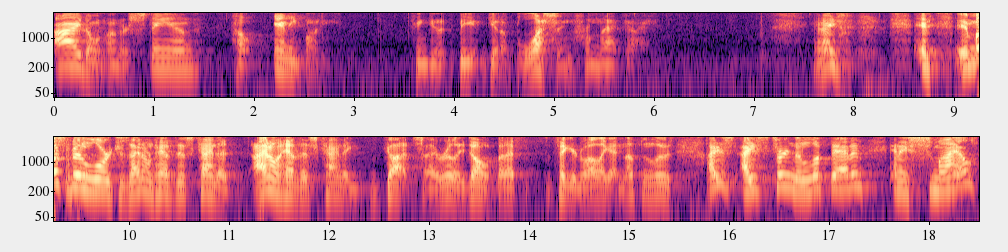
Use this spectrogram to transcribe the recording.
I don't understand how anybody can get, be, get a blessing from that guy. And I, it, it must have been the Lord because I don't have this kind of I don't have this kind of guts. I really don't. But I figured, well, I got nothing to lose. I just I just turned and looked at him and I smiled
